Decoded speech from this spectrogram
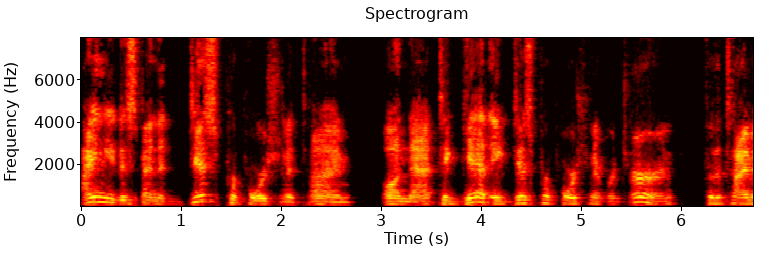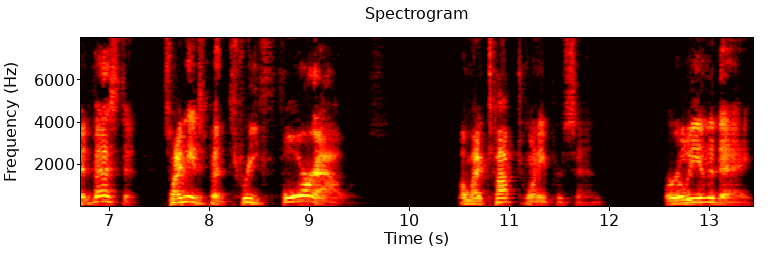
I need to spend a disproportionate time on that to get a disproportionate return for the time invested. So I need to spend three, four hours on my top 20% early in the day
